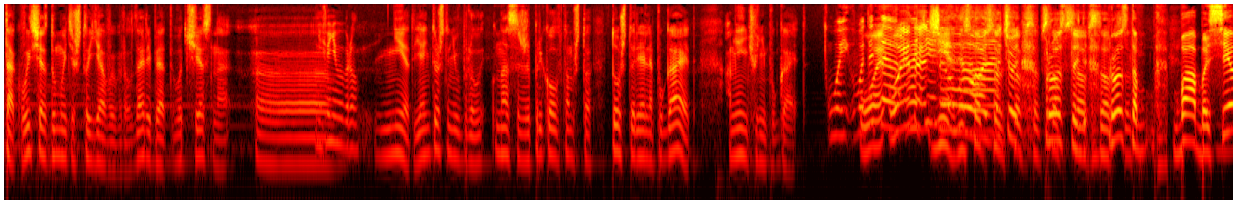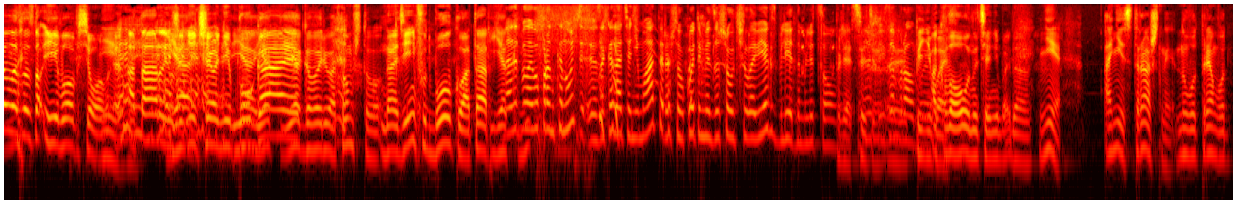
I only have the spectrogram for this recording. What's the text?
Так, вы сейчас думаете, что я выбрал, да, ребят? Вот честно. э, Ничего не выбрал. Нет, я не то, что не выбрал. У нас же прикол в том, что то, что реально пугает, а меня ничего не пугает. Ой, вот Ой, это ой, очень- началось. Нет, стоп, Ой, стоп, чё, стоп, стоп, Просто, стоп, стоп, просто стоп. баба села за стол, и его все. Не. Атар уже Я- ничего не Я- я- пугает. Я говорю о том, что Надень футболку, Атар. я Надо было его пранкануть, э, заказать аниматора, чтобы в какой-то момент зашел человек с бледным лицом. Блядь, с этим, И э, забрал его. А клоуны тебя не боятся. Да. Не, они страшные. Ну вот прям вот,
